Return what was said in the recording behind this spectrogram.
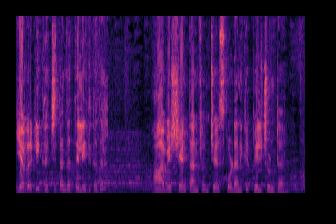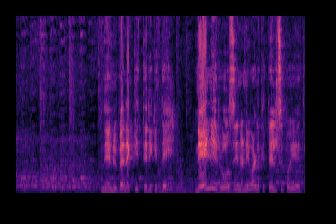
ఎవరికీ ఖచ్చితంగా తెలియదు కదా? ఆ విషయం కన్ఫర్మ్ చేసుకోవడానికి పిలిచుంటారు. నేను వెనక్కి తిరిగితే నేనే రోజీనని వాళ్ళకి తెలిసిపోయేది.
